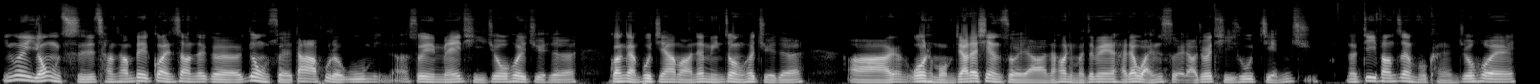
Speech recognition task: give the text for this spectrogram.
因为游泳池常常被冠上这个用水大户的污名啊，所以媒体就会觉得观感不佳嘛，那民众会觉得。啊，为什么我们家在限水啊？然后你们这边还在玩水，然后就会提出检举。那地方政府可能就会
